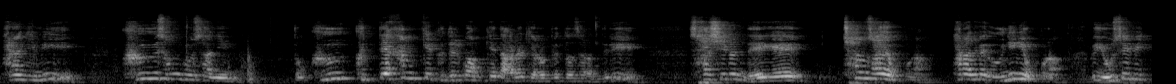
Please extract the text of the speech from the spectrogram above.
하나님이 그 선교사님 또 그 그때 함께 그들과 함께 나를 괴롭혔던 사람들이 사실은 내게 천사였구나. 하나님의 은인이었구나. 그 요셉이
